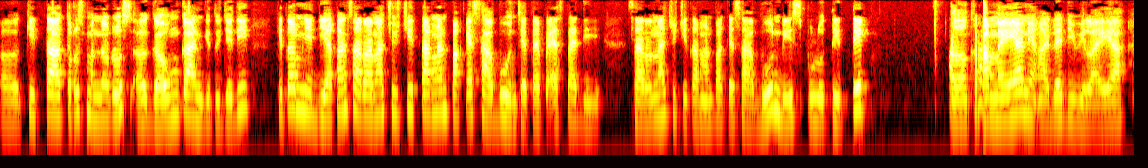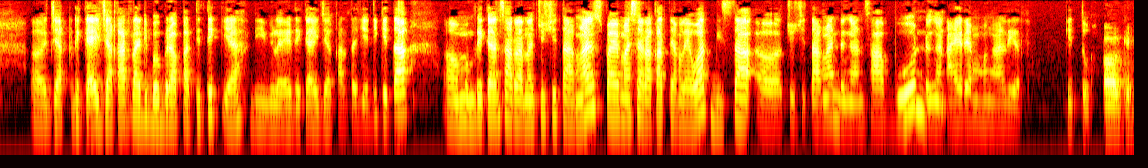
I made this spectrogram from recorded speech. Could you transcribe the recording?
uh, kita terus-menerus uh, gaungkan gitu. Jadi kita menyediakan sarana cuci tangan pakai sabun CTPS tadi. Sarana cuci tangan pakai sabun di 10 titik uh, keramaian yang ada di wilayah uh, DKI Jakarta di beberapa titik ya di wilayah DKI Jakarta. Jadi kita uh, memberikan sarana cuci tangan supaya masyarakat yang lewat bisa uh, cuci tangan dengan sabun dengan air yang mengalir gitu. Oke, okay.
